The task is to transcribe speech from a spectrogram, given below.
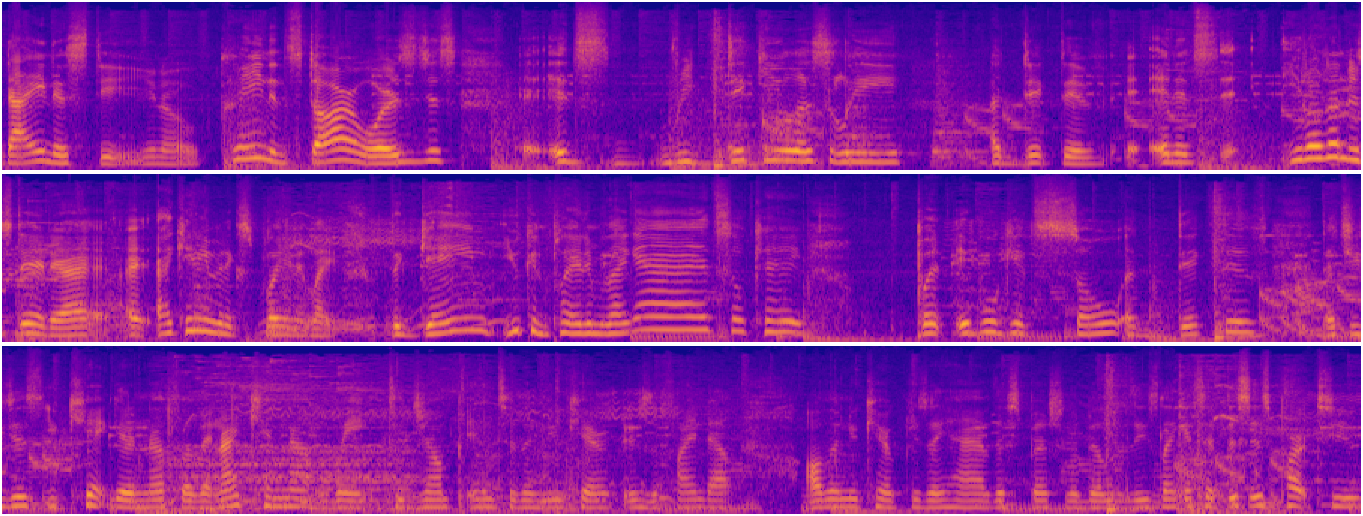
Dynasty, you know, Crane and Star Wars, just it's ridiculously addictive, and it's you don't understand it. I, I I can't even explain it. Like the game, you can play it and be like, ah, it's okay, but it will get so addictive that you just you can't get enough of it. And I cannot wait to jump into the new characters to find out all the new characters they have, their special abilities. Like I said, this is part two.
